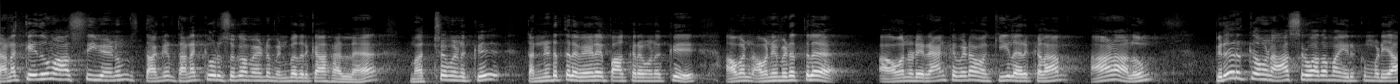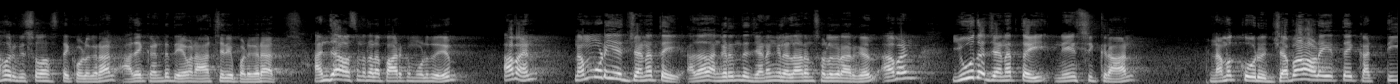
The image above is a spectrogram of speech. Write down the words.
தனக்கு எதுவும் ஆசை வேணும் தக தனக்கு ஒரு சுகம் வேண்டும் என்பதற்காக அல்ல. மற்றவனுக்கு தன்னிடத்தில் வேலை பார்க்குறவனுக்கு அவன் அவனிடத்தில் அவனுடைய ரேங்கை விட அவன் கீழே இருக்கலாம். ஆனாலும் பிறருக்கு அவன் ஆசீர்வாதமாக இருக்கும்படியாக ஒரு விசுவாசத்தை கொள்கிறான். அதை கண்டு தேவன் ஆச்சரியப்படுகிறார். அஞ்சாம் வசனத்தில் பார்க்கும் பொழுது அவன் நம்முடைய ஜனத்தை அதாவது அங்கிருந்த ஜனங்கள் எல்லாரும் சொல்கிறார்கள் அவன் யூத ஜனத்தை நேசிக்கிறான். நமக்கு ஒரு ஜப ஆலயத்தை கட்டி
